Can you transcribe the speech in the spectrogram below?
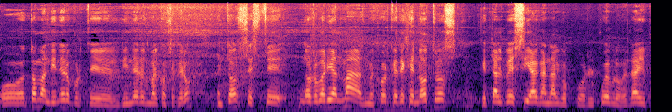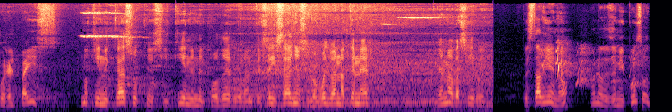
o toman dinero porque el dinero es mal consejero, entonces este, nos robarían más, mejor que dejen otros que tal vez sí hagan algo por el pueblo, ¿verdad? Y por el país. No tiene caso que si tienen el poder durante seis años y lo vuelvan a tener, de nada sirve. Pues está bien, ¿no? Bueno, desde mi punto,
